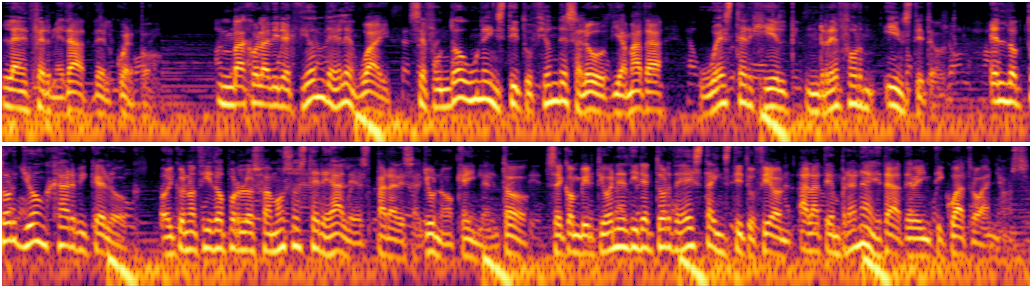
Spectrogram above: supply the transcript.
la enfermedad del cuerpo. Bajo la dirección de Ellen White, se fundó una institución de salud llamada Western Health Reform Institute, el doctor John Harvey Kellogg, hoy conocido por los famosos cereales para desayuno que inventó, se convirtió en el director de esta institución a la temprana edad de 24 años.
